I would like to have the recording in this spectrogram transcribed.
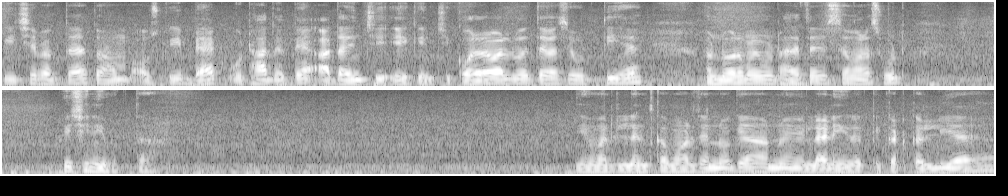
पीछे भगता है तो हम उसकी बैक उठा देते हैं, आधा इंची एक इंची कॉलर वाले में तो वैसे उठती है, हम नॉर्मल में उठा देते हैं, जिससे हमारा सूट पीछे नहीं भगता। ये हमारी लेंथ का मार्जिन हो गया, हमने लाइनिंग रख के कट कर लिया है।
